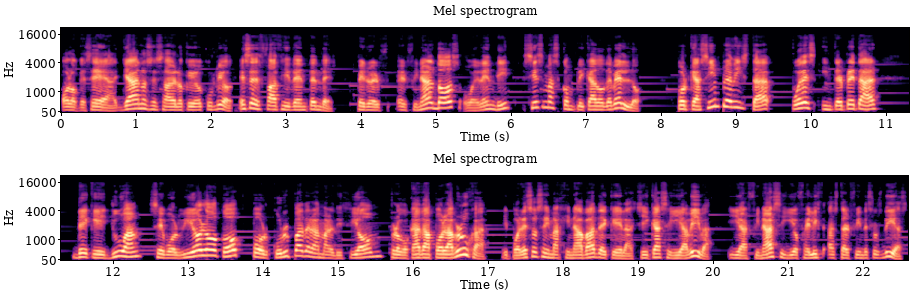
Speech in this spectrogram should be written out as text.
o lo que sea, ya no se sabe lo que ocurrió, ese es fácil de entender. Pero el, final 2 o el ending sí es más complicado de verlo, porque a simple vista puedes interpretar de que Yuan se volvió loco por culpa de la maldición provocada por la bruja, y por eso se imaginaba de que la chica seguía viva, y al final siguió feliz hasta el fin de sus días.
